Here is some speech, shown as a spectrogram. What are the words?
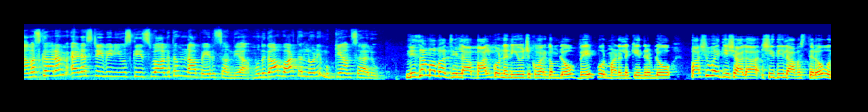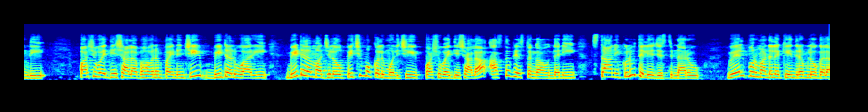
నమస్కారం. ఎన్ఎస్టీవీ న్యూస్కి స్వాగతం. నా పేరు సంధ్య. ముందుగా వార్తల్లోని ముఖ్యాంశాలు. నిజామాబాద్ జిల్లా బాల్కొండ నియోజకవర్గంలో వేల్పూర్ మండల కేంద్రంలో పశు వైద్యశాల శిథిలావస్థలో ఉంది. పశు వైద్యశాల భవనంపై నుంచి బీటలు వారి బీటల మధ్యలో పిచ్చి మొక్కలు మొలిచి పశు వైద్యశాల అస్తవ్యస్తంగా ఉందని స్థానికులు తెలియజేస్తున్నారు. వేల్పూర్ మండల కేంద్రంలో గల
